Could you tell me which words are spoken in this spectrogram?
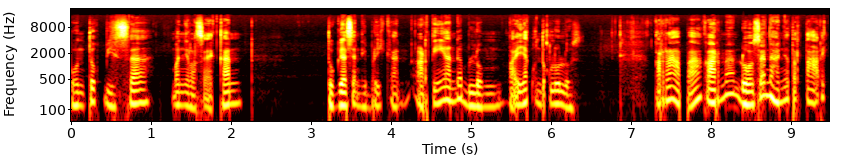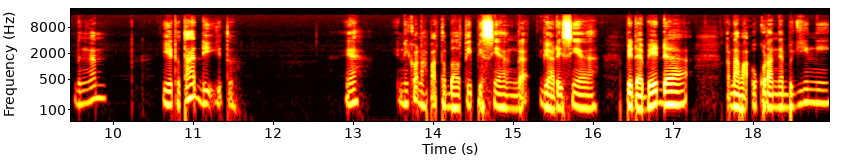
untuk bisa menyelesaikan tugas yang diberikan. Artinya Anda belum layak untuk lulus. Karena apa? Karena dosen hanya tertarik dengan ya itu tadi gitu. Ya, ini kok kenapa tebal tipisnya nggak garisnya beda-beda kenapa ukurannya begini.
